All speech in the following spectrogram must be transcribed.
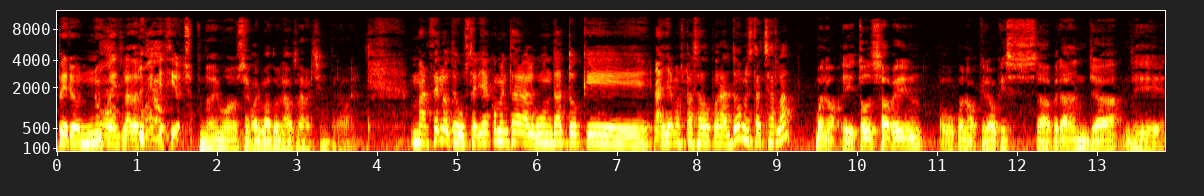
pero no es la 2018. No hemos evaluado la otra versión por ahora. Marcelo, ¿te gustaría comentar algún dato que hayamos pasado por alto en nuestra charla? Bueno, eh, todos saben, o bueno, creo que sabrán ya de,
